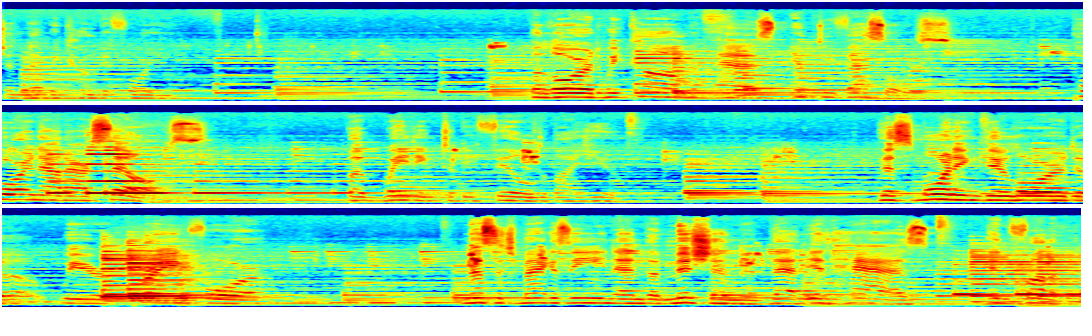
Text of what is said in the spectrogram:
That we come before you. But Lord, we come as empty vessels, pouring out ourselves, but waiting to be filled by you. This morning, dear Lord, uh, we're praying for Message Magazine and the mission that it has in front of it.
